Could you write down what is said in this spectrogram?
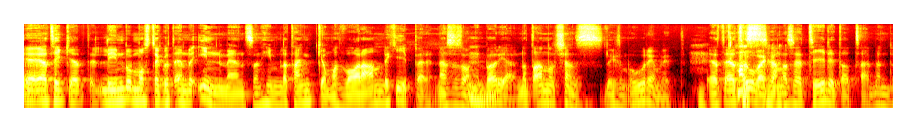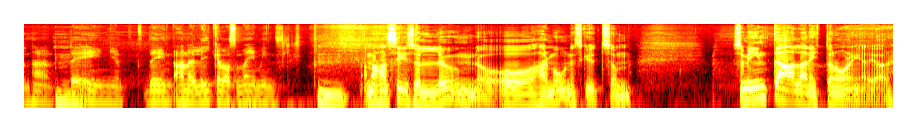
Jag, jag tycker att Lindbom måste ha gått ändå in med en sån himla tanke om att vara andrekeeper när säsongen Mm. börjar. Något annat känns liksom orimligt. Jag, jag tror verkligen han har sett tidigt att så här, men den här, det är inget, det är, han är lika bra som mig minst. Liksom. Ja, men han ser ju så lugn och, och harmonisk ut som, som inte alla 19-åringar gör.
